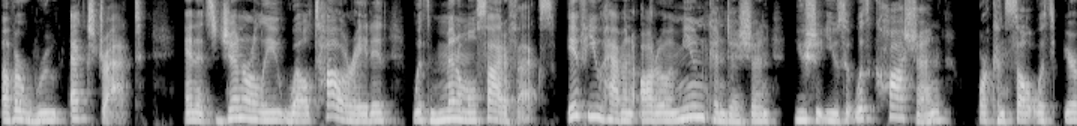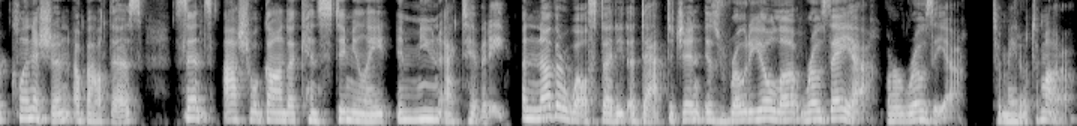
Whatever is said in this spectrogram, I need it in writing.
of a root extract and it's generally well tolerated with minimal side effects. If you have an autoimmune condition, you should use it with caution or consult with your clinician about this, since ashwagandha can stimulate immune activity. Another well studied adaptogen is Rhodiola rosea or rosea. Tomato, tomato.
